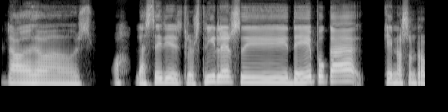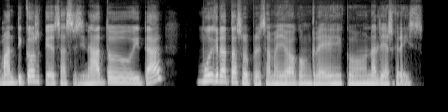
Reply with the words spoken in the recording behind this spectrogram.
las, series, los thrillers de, de época que no son románticos, que es asesinato y tal. Muy grata sorpresa me lleva con, con Alias Grace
